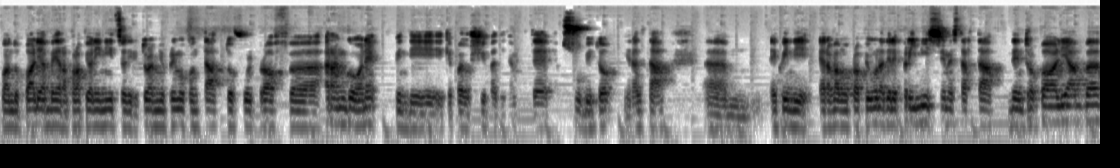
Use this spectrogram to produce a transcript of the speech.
quando Polyhub era proprio all'inizio, addirittura il mio primo contatto fu il prof eh, Rangone, quindi che poi uscì praticamente subito in realtà. Um, e quindi eravamo proprio una delle primissime startup dentro Polyhub.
